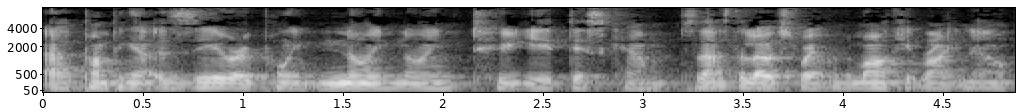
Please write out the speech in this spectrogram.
uh, pumping out a 0.992 year discount. So that's the lowest rate on the market right now.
